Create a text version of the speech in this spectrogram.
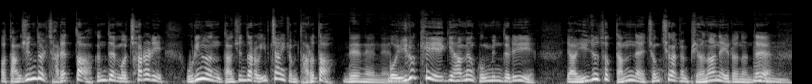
어, 당신들 잘했다. 근데 뭐 차라리 우리는 당신들하고 입장이 좀 다르다. 네네네. 뭐 이렇게 얘기하면 국민들이 야 이준석 남네 정치가 좀 변하네 이러는데 음.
